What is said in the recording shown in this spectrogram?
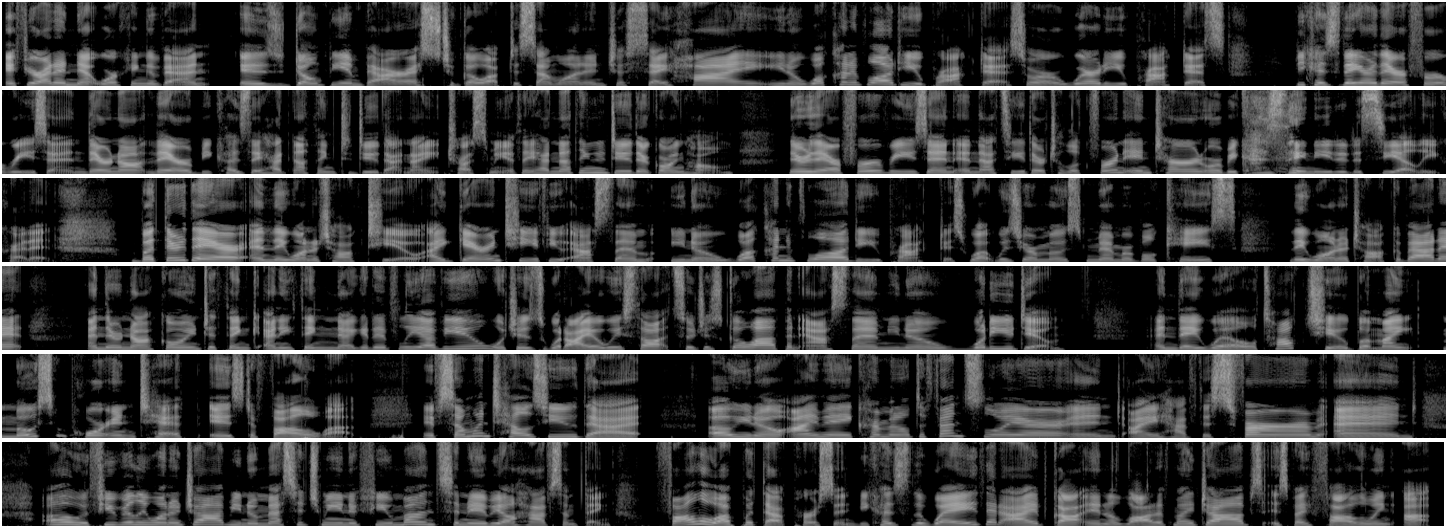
if you're at a networking event is don't be embarrassed to go up to someone and just say hi you know what kind of law do you practice or where do you practice because they are there for a reason. They're not there because they had nothing to do that night. Trust me, if they had nothing to do, they're going home. They're there for a reason, and that's either to look for an intern or because they needed a CLE credit. but they're there and they want to talk to you. I guarantee if you ask them, you know, what kind of law do you practice? What was your most memorable case? They want to talk about it and they're not going to think anything negatively of you, which is what I always thought. So just go up and ask them, you know, what do you do? And they will talk to you. But my most important tip is to follow up. If someone tells you that, oh, you know, I'm a criminal defense lawyer and I have this firm and oh, if you really want a job, you know, message me in a few months and maybe I'll have something. Follow up with that person because the way that I've gotten a lot of my jobs is by following up.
